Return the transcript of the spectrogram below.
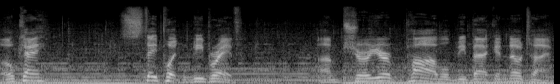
Okay. Stay put and be brave. I'm sure your pa will be back in no time.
